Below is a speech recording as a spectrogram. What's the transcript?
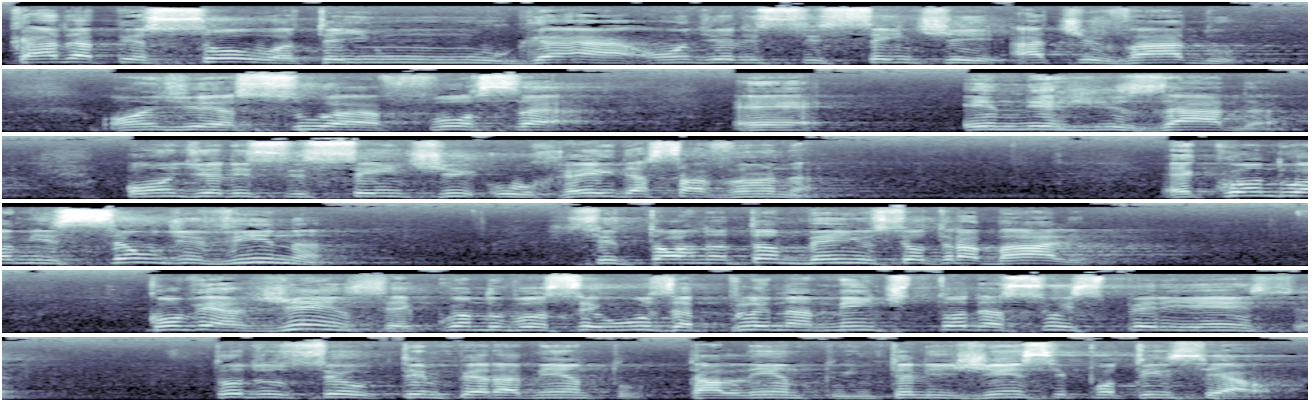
Cada pessoa tem um lugar onde ele se sente ativado, onde a sua força é energizada onde ele se sente o rei da savana. É quando a missão divina se torna também o seu trabalho. Convergência é quando você usa plenamente toda a sua experiência, todo o seu temperamento, talento, inteligência e potencial.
